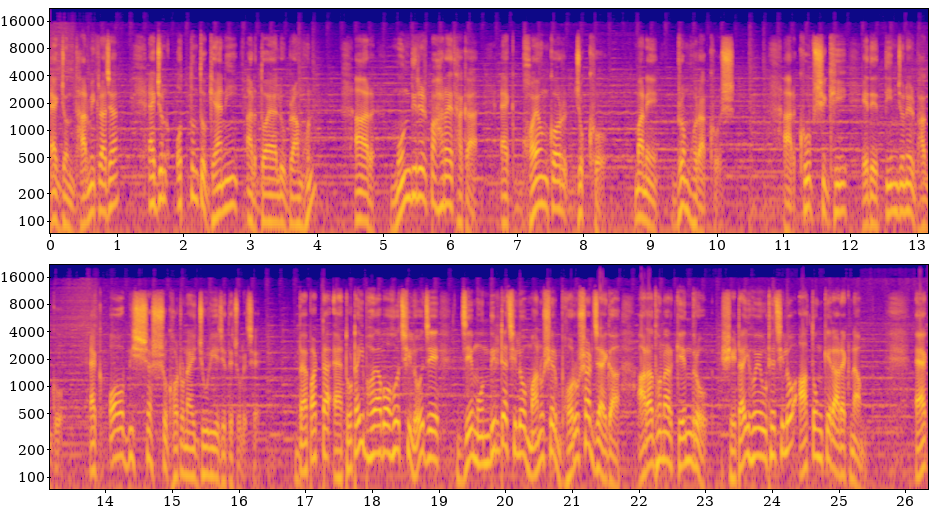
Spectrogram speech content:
একজন ধার্মিক রাজা, একজন অত্যন্ত জ্ঞানী আর দয়ালু ব্রাহ্মণ, আর মন্দিরের পাহারায় থাকা এক ভয়ঙ্কর যক্ষ মানে ব্রহ্মরাক্ষস। আর খুব শীঘ্রই এদের তিনজনের ভাগ্য। এক অবিশ্বাস্য ঘটনায় জড়িয়ে যেতে চলেছে। ব্যাপারটা এতটাই ভয়াবহ ছিল যে যে মন্দিরটা ছিল মানুষের ভরসার জায়গা, আরাধনার কেন্দ্র, সেটাই হয়ে উঠেছিল আতঙ্কের আরেক নাম। এক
